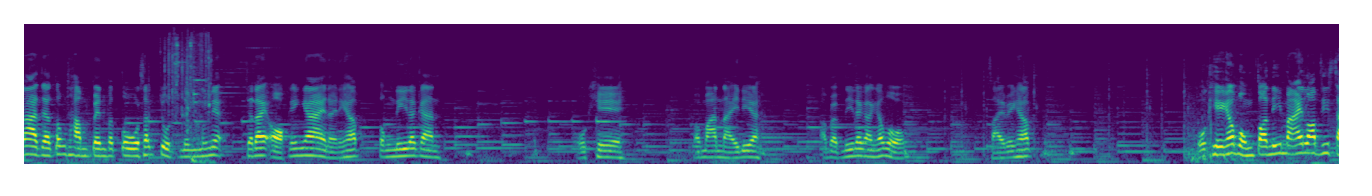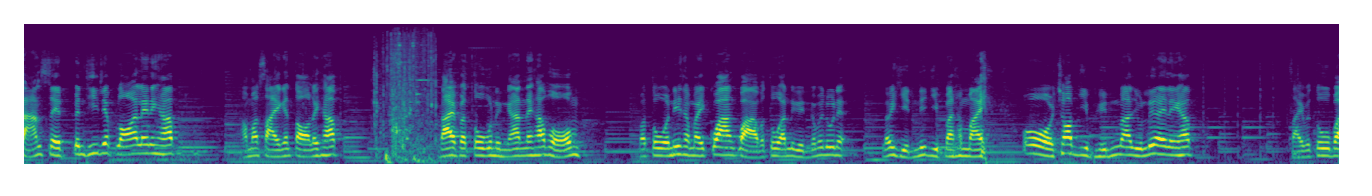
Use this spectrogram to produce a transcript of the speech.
น่าจะต้องทำเป็นประตูสักจุดหนึ่งมึงเนี่ย จะได้ออกง่ายๆหน่อยนะครับ ตรงนี้แล้วกัน โอเค ประมาณไหนเดียเอาแบบนี้แล้วกันครับผม ใส่ไปครับ โอเคครับผมตอนนี้ไม้รอบที่สามเสร็จเป็นที่เรียบร้อยเลยนะครับ เอามาใส่กันต่อเลยครับ ได้ประตูหนึ่งอันนะครับ ผม ประตูอันนี้ทำไมกว้างกว่าประตูอันอื่นก็ไม่รู้เนี่ย แล้วหินนี่หยิบมาทำไม โอ้ชอบหยิบหินมาอยู่เรื่อยเลยครับ ใส่ประตูไป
